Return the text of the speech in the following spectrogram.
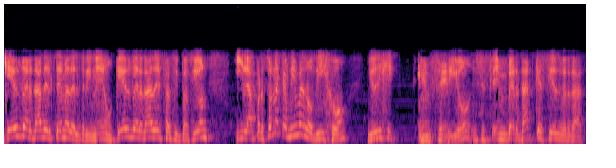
que es verdad el tema del trineo, que es verdad esa situación, y la persona que a mí me lo dijo, yo dije, ¿en serio? En verdad que sí es verdad.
